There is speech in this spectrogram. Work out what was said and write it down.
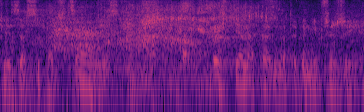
Się zasypać całą jaskinię. Bestia na pewno tego nie przeżyje.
